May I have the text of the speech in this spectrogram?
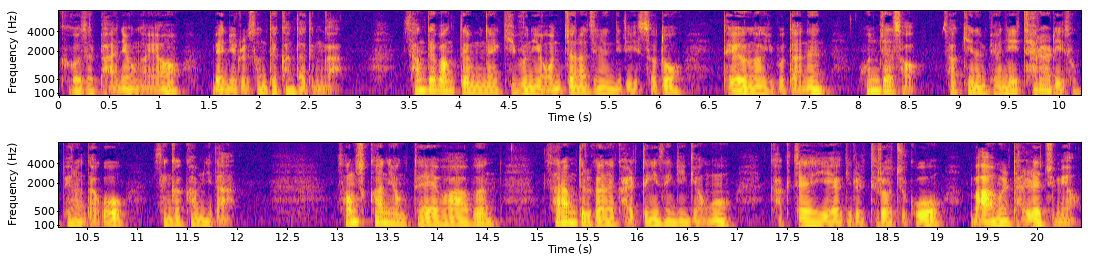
그것을 반영하여 메뉴를 선택한다든가 상대방 때문에 기분이 언짢아지는 일이 있어도 대응하기보다는 혼자서 삭히는 편이 차라리 속편하다고 생각합니다. 성숙한 형태의 화합은 사람들 간의 갈등이 생긴 경우 각자의 이야기를 들어주고 마음을 달래주며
